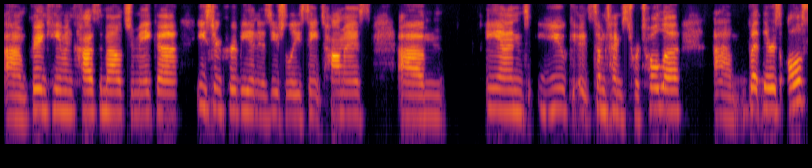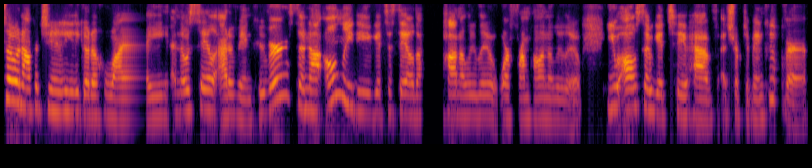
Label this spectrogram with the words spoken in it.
um, Grand Cayman, Cozumel, Jamaica. Eastern Caribbean is usually St. Thomas. Um, and you sometimes Tortola. Um, but there's also an opportunity to go to Hawaii, and those sail out of Vancouver. So not only do you get to sail to Honolulu or from Honolulu. You also get to have a trip to Vancouver.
